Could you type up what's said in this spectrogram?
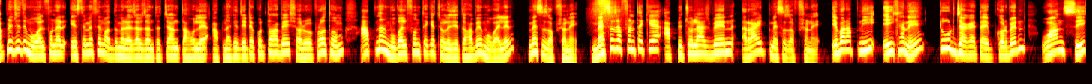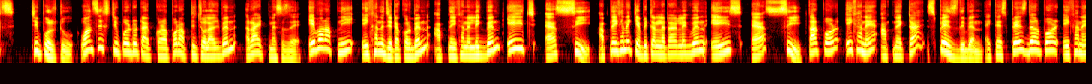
আপনি যদি মোবাইল ফোনের এস এম এস এর মাধ্যমে রেজাল্ট জানতে চান, তাহলে আপনাকে যেটা করতে হবে, সর্বপ্রথম আপনার মোবাইল ফোন থেকে চলে যেতে হবে। মোবাইলের মেসেজ অপশনে মেসেজ অপশন থেকে আপনি চলে আসবেন রাইট মেসেজ অপশনে এবার আপনি এইখানে টুর জায়গায় টাইপ করবেন one six triple two one six triple two type করার পর আপনি চলে আসবেন রাইট মেসেজে এবার আপনি এখানে যেটা করবেন, আপনি এখানে লিখবেন এইচ এস সি আপনি এখানে ক্যাপিটাল লেটারে লিখবেন এইচ এস সি তারপর এখানে আপনি একটা স্পেস দিবেন। একটা স্পেস দেওয়ার পর এখানে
